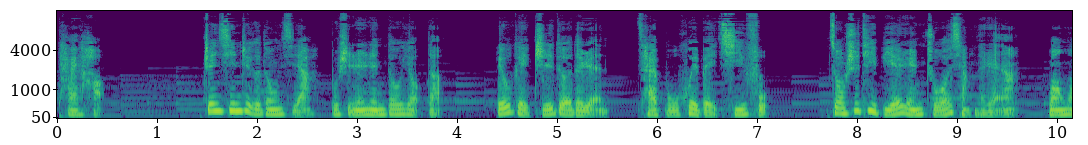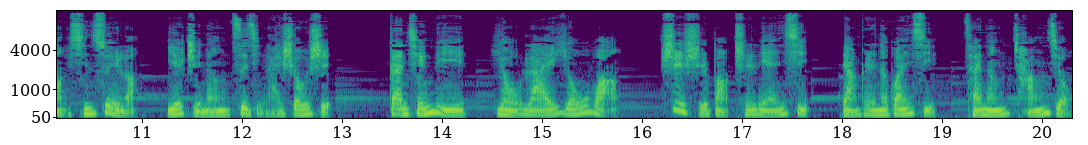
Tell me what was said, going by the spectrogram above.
太好。真心这个东西啊，不是人人都有的，留给值得的人，才不会被欺负。总是替别人着想的人啊，往往心碎了，也只能自己来收拾。感情里有来有往，适时保持联系，两个人的关系才能长久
